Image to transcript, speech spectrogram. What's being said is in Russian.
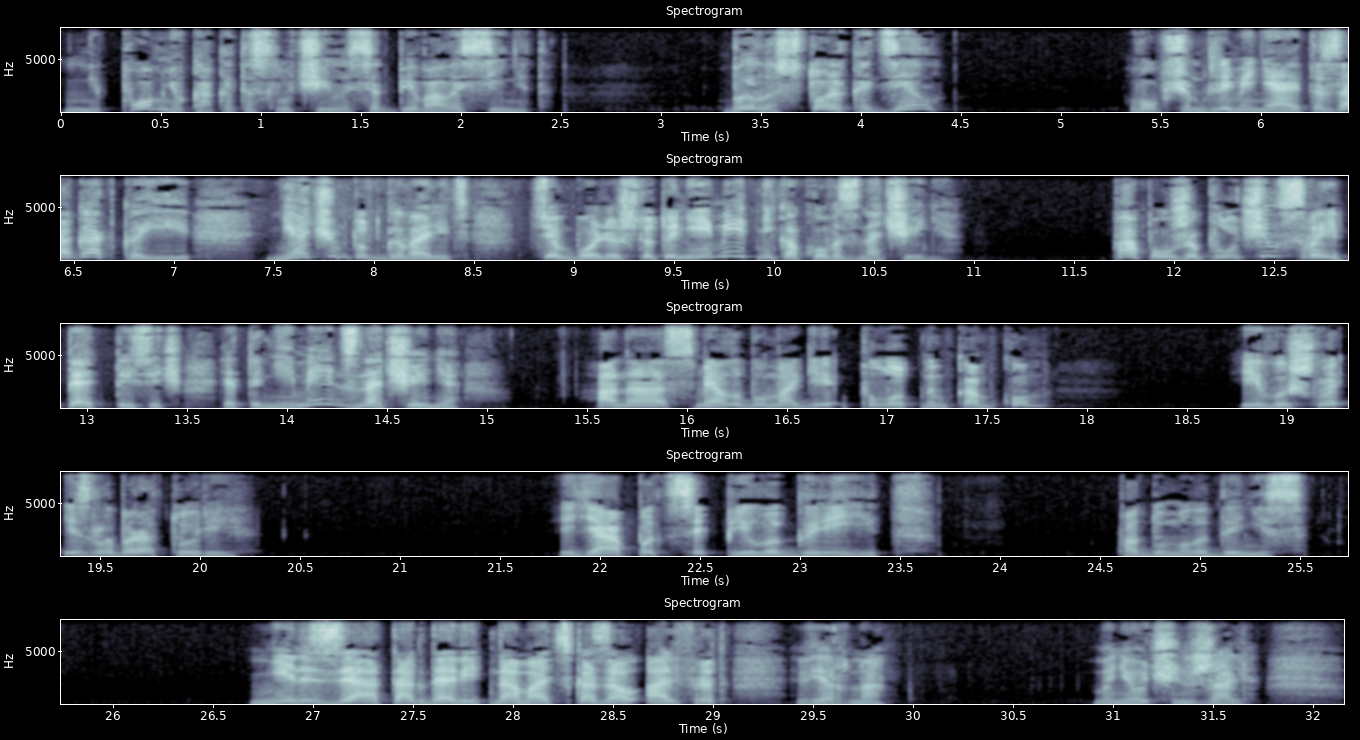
Не помню, как это случилось, отбивала Синет. Было столько дел. В общем, для меня это загадка, и не о чем тут говорить, тем более, что это не имеет никакого значения. Папа уже получил свои пять тысяч, это не имеет значения. Она смяла бумаги плотным комком и вышла из лаборатории. «Я подцепила гриит», — подумала Денис. «Нельзя так давить на мать», — сказал Альфред. «Верно. Мне очень жаль.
